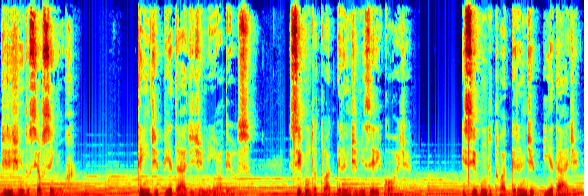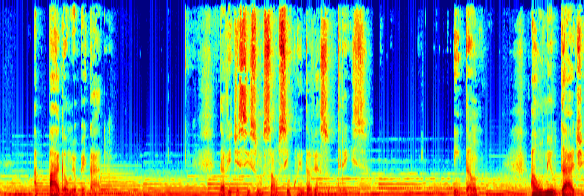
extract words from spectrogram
dirigindo-se ao Senhor: Tende piedade de mim, ó Deus, segundo a tua grande misericórdia, e segundo tua grande piedade, apaga o meu pecado. Davi disse isso no Salmo 50, verso 3. Então, a humildade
